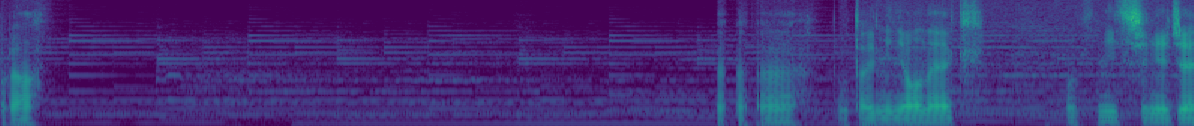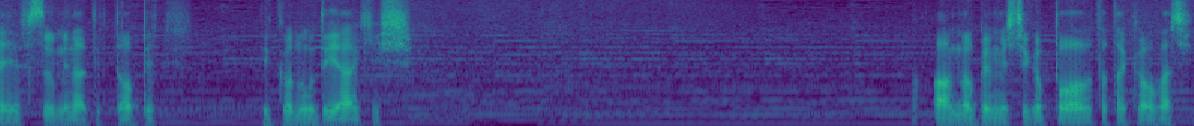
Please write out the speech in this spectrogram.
Dobra. E, e, e. Tutaj minionek. No, nic się nie dzieje w sumie na tym topie. Tylko nudy jakieś. Aha, mogłem jeszcze go poatakować.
